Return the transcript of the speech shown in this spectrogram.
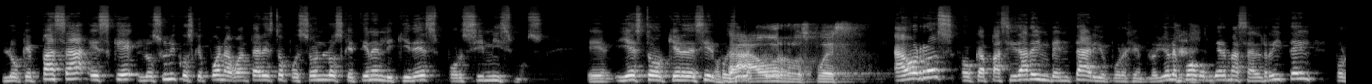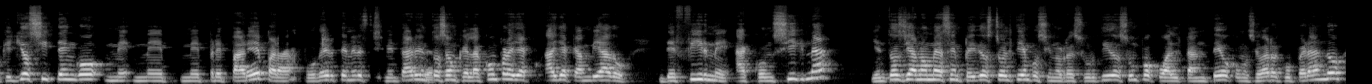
lo que pasa es que los únicos que pueden aguantar esto, pues son los que tienen liquidez por sí mismos. Eh, y esto quiere decir, pues... ahorros, pues ahorros o capacidad de inventario, por ejemplo. Yo le puedo vender más al retail porque yo sí tengo, me, me, preparé para poder tener este inventario. Entonces, aunque la compra haya, haya cambiado de firme a consigna, y entonces ya no me hacen pedidos todo el tiempo, sino resurtidos un poco al tanteo como se va recuperando,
